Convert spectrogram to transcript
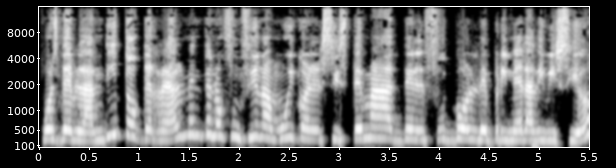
pues de blandito que realmente no funciona muy con el sistema del fútbol de primera división.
